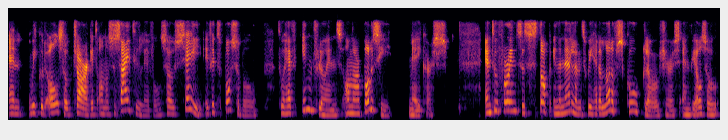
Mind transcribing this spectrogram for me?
and we could also target on a society level. So, say if it's possible to have influence on our policy makers. And to, for instance, stop in the Netherlands, we had a lot of school closures, and we also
